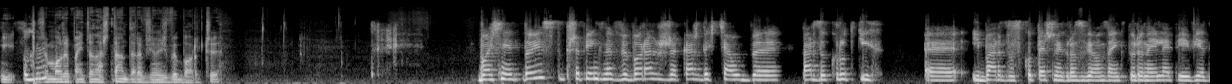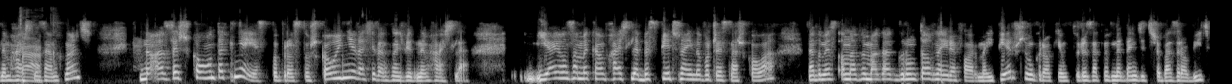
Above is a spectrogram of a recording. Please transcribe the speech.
I mhm. że może pani to na sztandar wziąć wyborczy? Właśnie to jest przepiękne w wyborach, że każdy chciałby bardzo krótkich i bardzo skutecznych rozwiązań, które najlepiej w jednym haśle Tak. zamknąć. No a ze szkołą tak nie jest po prostu. Szkoły nie da się zamknąć w jednym haśle. Ja ją zamykam w haśle bezpieczna i nowoczesna szkoła, natomiast ona wymaga gruntownej reformy. I pierwszym krokiem, który zapewne będzie trzeba zrobić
